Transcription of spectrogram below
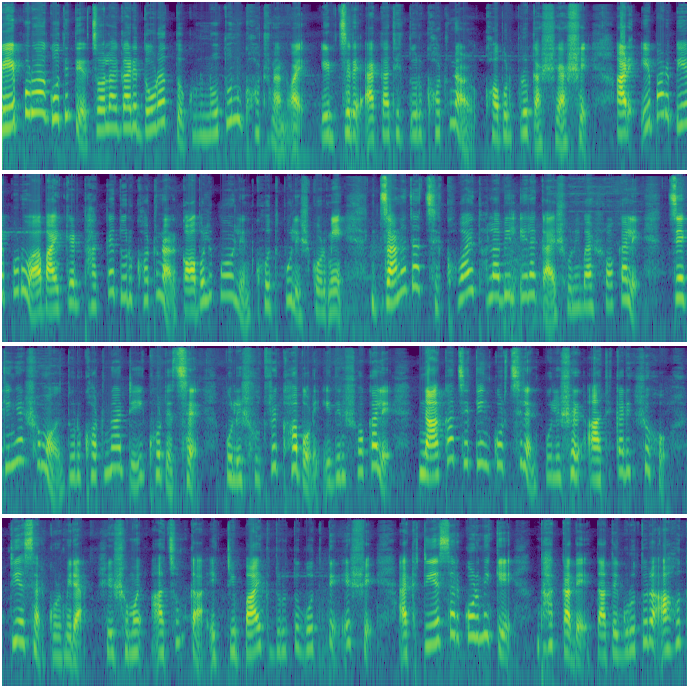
বেপরোয়া গতিতে চলা গাড়ি কোনো নতুন ঘটনা নয়। এর জেরে একাধিক দুর্ঘটনার খবর প্রকাশ্যে আসে। আর এবার বেপরোয়া বাইকের ধাক্কায় দুর্ঘটনার কবলে পড়লেন খোদ পুলিশ কর্মী। জানা যাচ্ছে খোয়াই ধলাবিল এলাকায় শনিবার সকালে চেকিংয়ের সময় দুর্ঘটনাটি ঘটেছে। পুলিশ সূত্রে খবর, এদিন সকালে নাকা চেকিং করছিলেন পুলিশের আধিকারিক সহ টিএসআর কর্মীরা। সেই সময় আচমকা একটি বাইক দ্রুত গতিতে এসে এক টিএসআর কর্মীকে ধাক্কা দেয়। তাতে গুরুতর আহত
